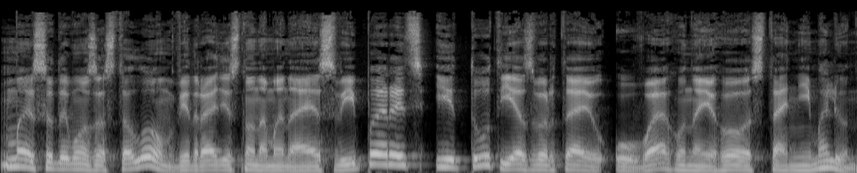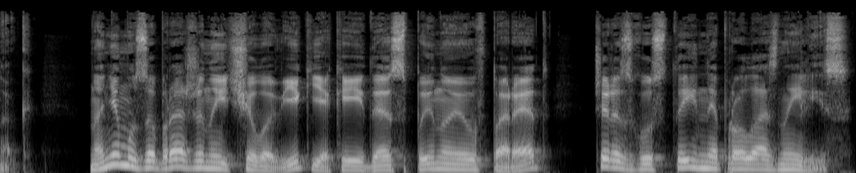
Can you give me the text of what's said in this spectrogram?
Ми сидимо за столом, він радісно наминає свій перець, і тут я звертаю увагу на його останній малюнок. На ньому зображений чоловік, який йде спиною вперед через густий непролазний ліс.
